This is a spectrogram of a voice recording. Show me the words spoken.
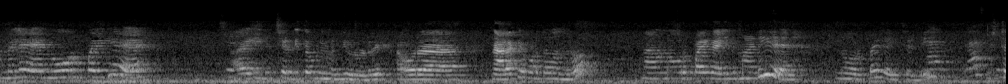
ಆಮೇಲೆ ನೂರು ರೂಪಾಯಿಗೆ ಐದು ಚಡ್ಡಿ ತೊಗೊಂಡು ಬಂದೀವಿ ನೋಡ್ರಿ. ಅವರ ನಾಲ್ಕೇ ಕೊಡ್ತಾವಂದ್ರು ನಾವು ನೂರು ರೂಪಾಯಿಗೆ ಐದು ಮಾಡಿ ನೂರು ರೂಪಾಯಿಗೆ ಐದು ಚಡ್ಡಿ. ಇಷ್ಟ.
